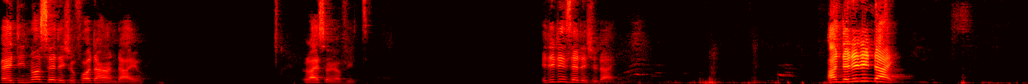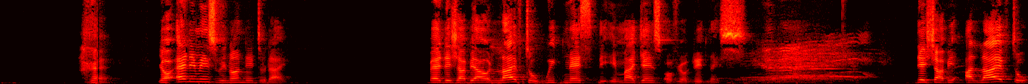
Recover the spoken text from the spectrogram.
But he did not say they should fall down and die. Oh. Rise on your feet. He didn't say they should die. And they didn't die. your enemies will not need to die. But they shall be alive to witness the emergence of your greatness. Amen. They shall be alive to,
